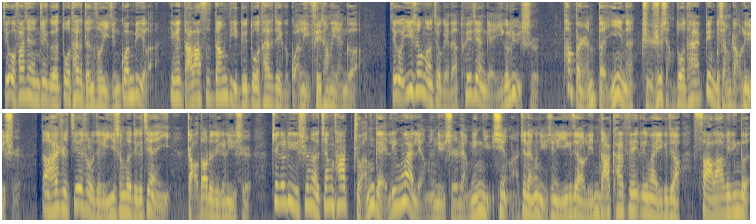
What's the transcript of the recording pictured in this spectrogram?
结果发现这个堕胎的诊所已经关闭了，因为达拉斯当地对堕胎的这个管理非常的严格。结果医生呢就给他推荐给一个律师，他本人本意呢只是想堕胎，并不想找律师，但还是接受了这个医生的这个建议，找到了这个律师。这个律师呢将他转给另外两名律师，两名女性啊，这两个女性一个叫琳达·咖啡，另外一个叫萨拉·威丁顿。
